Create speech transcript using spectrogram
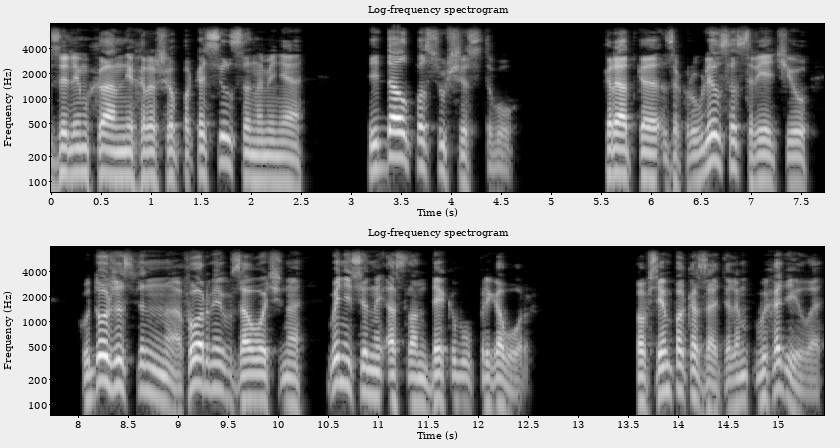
Залимхан нехорошо покосился на меня и дал по существу. Кратко закруглился с речью, художественно оформив заочно вынесенный Асланбекову приговор. По всем показателям выходило,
